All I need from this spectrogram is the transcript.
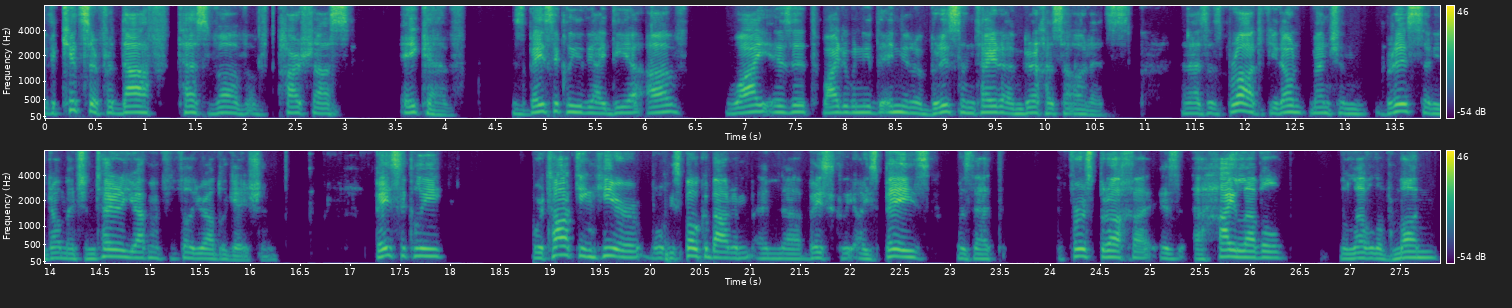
the kitzer for Daf Tes Vav of Parshas Eikev is basically the idea of why is it, why do we need the Inyan of Bris and Torah and Birchas Haaretz? And as it's brought, if you don't mention Bris and you don't mention Torah, you haven't fulfilled your obligation. Basically, we're talking here, what we spoke about in, in uh, basically Ice Bays was that the first bracha is a high level, the level of Mun,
